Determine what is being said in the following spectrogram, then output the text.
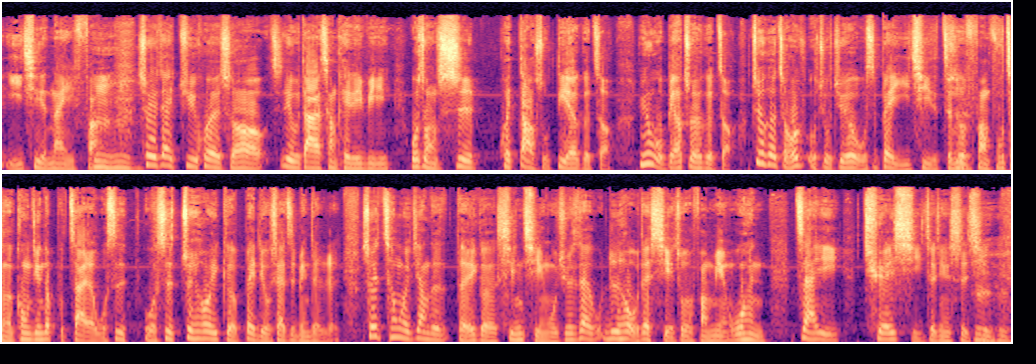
遗弃的那一方。所以在聚会的时候，例如大家唱 KTV，我总是。会倒数第二个走，因为我不要最后一个走，最后一个走，我我就觉得我是被遗弃的，整个仿佛整个空间都不在了，我是我是最后一个被留在这边的人，所以称为这样的的一个心情，我觉得在日后我在写作的方面，我很在意缺席这件事情，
